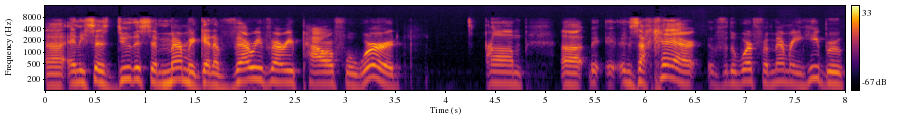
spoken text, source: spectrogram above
uh, and he says, "Do this in memory." Again, a very, very powerful word. Um, uh, zacher, for the word for memory in Hebrew,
